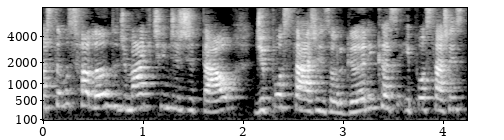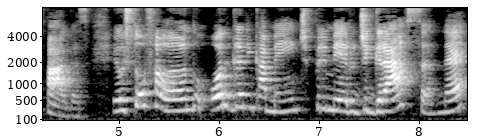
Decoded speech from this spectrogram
Nós estamos falando de marketing digital, de postagens orgânicas e postagens pagas. Eu estou falando organicamente, primeiro, de graça, né?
